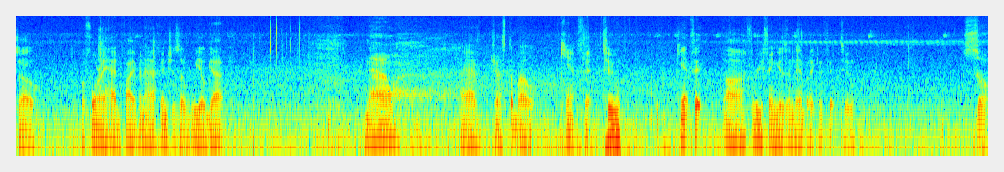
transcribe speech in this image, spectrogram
So, before I had five and a half inches of wheel gap. Now, I have just about, can't fit two. Can't fit uh, three fingers in there, but I can fit two. So,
